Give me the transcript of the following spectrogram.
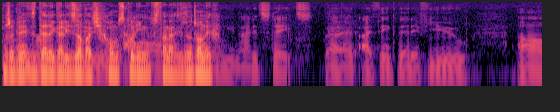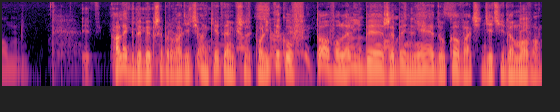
żeby zdelegalizować homeschooling w Stanach Zjednoczonych. Ale gdyby przeprowadzić ankietę wśród polityków, to woleliby, żeby nie edukować dzieci domowo.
